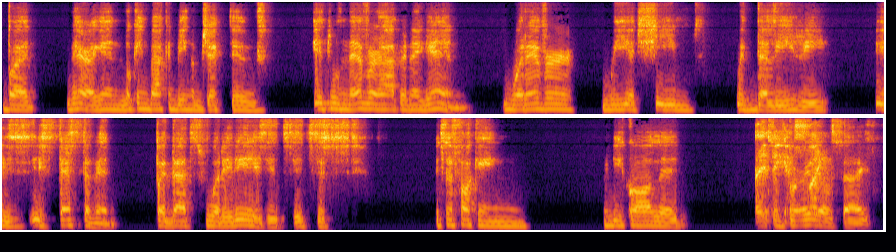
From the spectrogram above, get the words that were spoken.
But there again, looking back and being objective, it will never happen again. Whatever we achieved with Daliri is is testament. But that's what it is. It's it's just it's a fucking what do you call it? I think it's a burial like, site.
